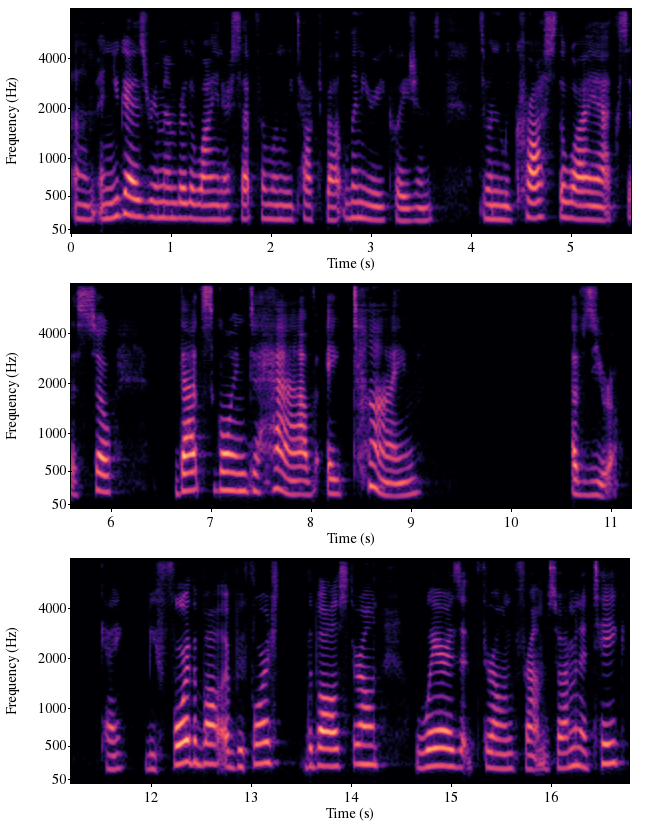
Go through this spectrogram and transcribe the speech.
Um, and you guys remember the y-intercept from when we talked about linear equations. It's when we cross the y-axis. So that's going to have a time of zero. Okay, before the ball or before the ball is thrown, where is it thrown from? So I'm going to take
